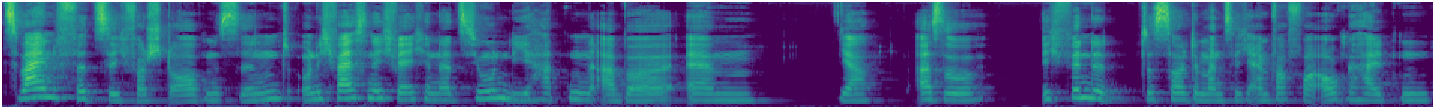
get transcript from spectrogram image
42 verstorben sind. Und ich weiß nicht, welche Nationen die hatten, aber ähm, ja, also ich finde, das sollte man sich einfach vor Augen halten,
